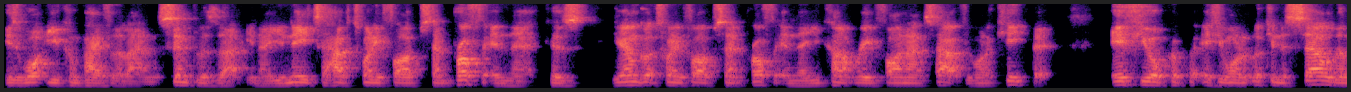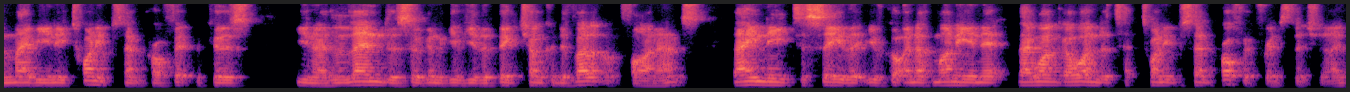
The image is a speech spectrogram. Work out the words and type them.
is what you can pay for the land. Simple as that. You know, you need to have 25% profit in there because you haven't got 25% profit in there, you can't refinance out if you want to keep it if you're if you want looking to sell them, maybe you need 20% profit because you know the lenders are going to give you the big chunk of development finance. They need to see that you've got enough money in it. They won't go under 20% profit, for instance. You know,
